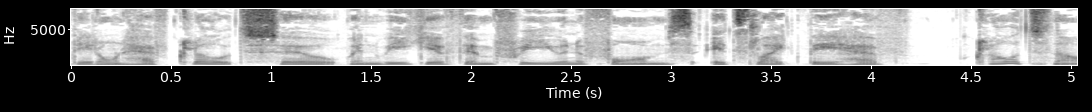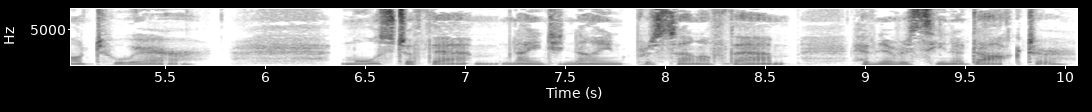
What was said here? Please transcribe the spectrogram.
they don't have clothes. So when we give them free uniforms, it's like they have clothes now to wear. Most of them, 99% of them, have never seen a doctor.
